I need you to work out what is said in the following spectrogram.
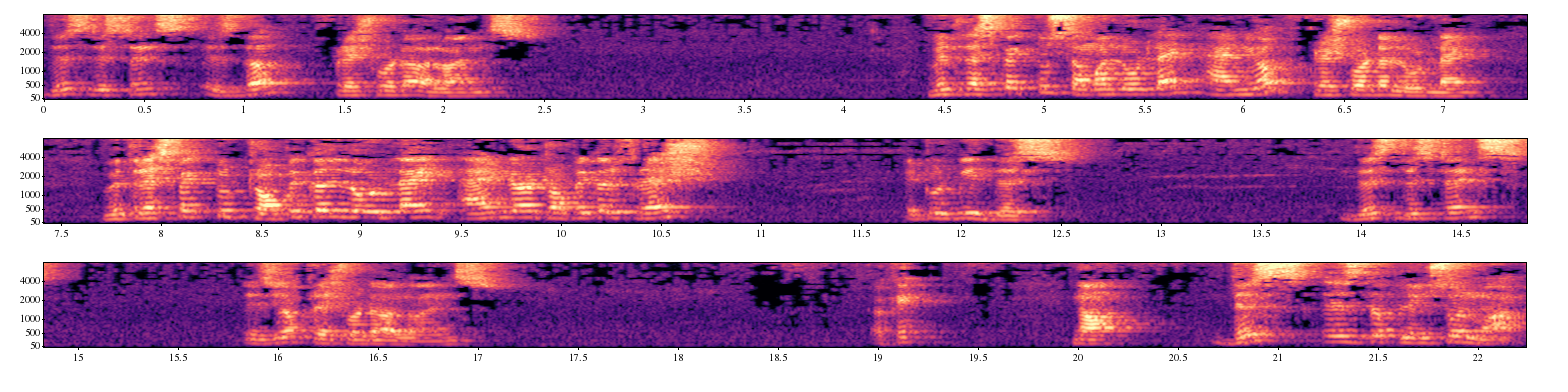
this distance is the freshwater allowance with respect to summer load line and your freshwater load line. With respect to tropical load line and your tropical fresh, it would be this. This distance is your freshwater allowance. Okay. Now, this is the plimsoll mark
